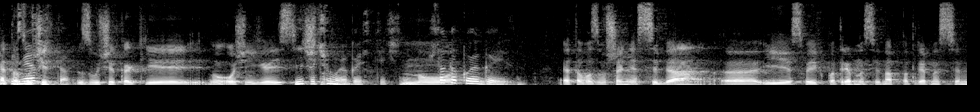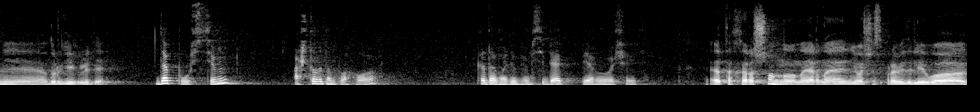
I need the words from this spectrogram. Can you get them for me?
Например, это звучит, что? звучит как и, ну, очень эгоистично. Почему эгоистично? Но что такое эгоизм? Это возвышение себя э, и своих потребностей над потребностями других людей. Допустим. А что в этом плохого? Когда мы любим себя в первую очередь? Это хорошо, но, наверное, не очень справедливо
